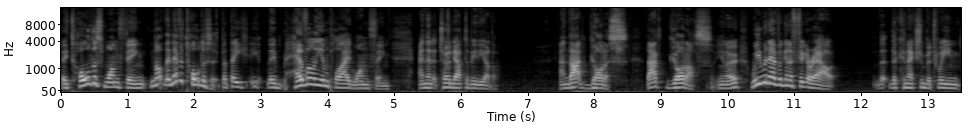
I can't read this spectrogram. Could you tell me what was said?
they told us one thing. Not they never told us it, but they they heavily implied one thing, and then it turned out to be the other, and that got us. That got us. You know, we were never going to figure out the, the connection between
